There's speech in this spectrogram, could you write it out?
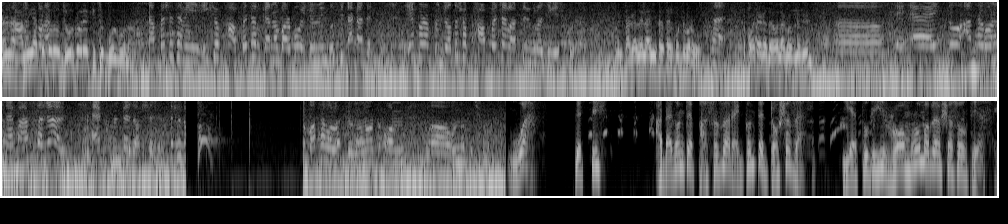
না না আমি আপনাকে তো জোর করে কিছু বলব না। আপনার সাথে আমি এইসব ফাও পেঁচাল কেন পারব? এই জন্যই বলছি টাকা দেন। এরপর আপনার যত সব ফাও পেঁচাল আছে ওইগুলো জিজ্ঞেস করুন। মানে টাকা দিলে আমি ফেসাল করতে পারব? হ্যাঁ। কয় টাকা দেওয়া লাগবে আপনাকে? আহ, এই তো আধা ঘন্টায় পাঁচ হাজার এক ঘন্টায় দশ হাজার। শুধু কথা বলার জন্য নট অন অন্য কিছু। ওয়াহ পেটপি। আধা ঘন্টায় পাঁচ হাজার এক ঘন্টায় দশ হাজার। ইয়ে তো দেখি রম রম ব্যবসা চলতে আছে।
